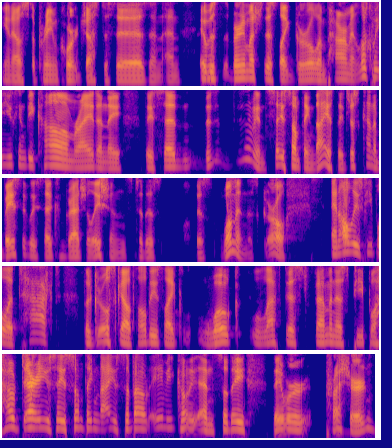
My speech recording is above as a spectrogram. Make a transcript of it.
you know, Supreme Court justices, and and it was very much this like girl empowerment. Look what you can become, right? And they they said didn't even say something nice. They just kind of basically said congratulations to this this woman, this girl and all these people attacked the Girl Scouts, all these like woke leftist feminist people. How dare you say something nice about Amy Coney? And so they they were pressured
